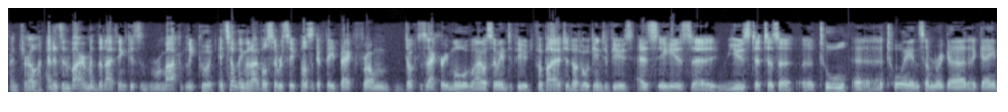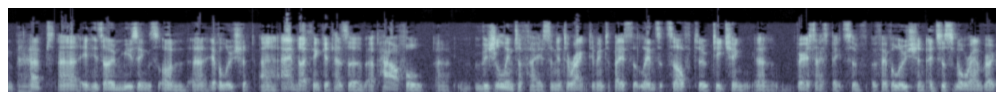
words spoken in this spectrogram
Ventrella. And it's environment that I think is remarkably good. It's something that I've also received positive feedback from Dr. Zachary Moore, who I also interviewed for biota.org interviews, as he has uh, used it as a, a tool, uh, a toy in some regard, a game perhaps, uh, in his own musings on uh, evolution. Uh, and I think it has a, a powerful uh, visual interface, an interactive interface that lends itself to teaching uh, various aspects of, of evolution. It's just an all round great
